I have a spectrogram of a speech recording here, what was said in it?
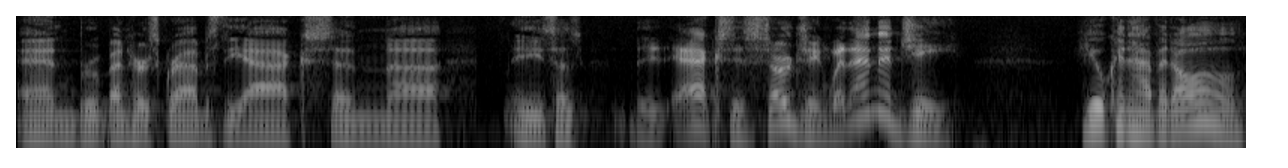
And Brute Benhurst grabs the axe and uh, he says, The axe is surging with energy. You can have it all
